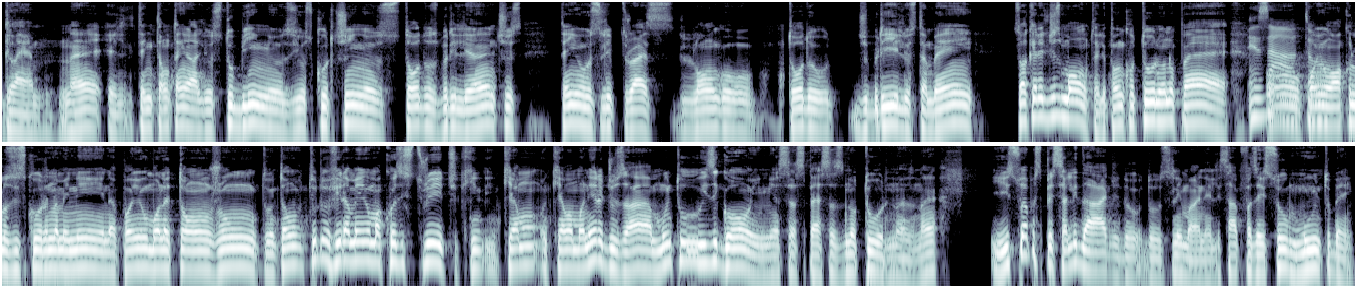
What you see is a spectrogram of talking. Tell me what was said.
glam, né? Ele tem, então tem ali os tubinhos e os curtinhos todos brilhantes, tem o slip dress longo todo de brilhos também. Só que ele desmonta, ele põe um coturno no pé, põe um óculos escuro na menina, põe o moletom junto. Então tudo vira meio uma coisa street, que, que, é, um- que é uma maneira de usar muito easygoing essas peças noturnas, né? E isso é uma especialidade do, do Slimane, ele sabe fazer isso muito bem.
